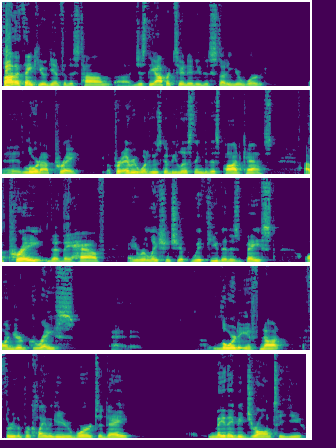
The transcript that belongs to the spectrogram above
Father, thank you again for this time, uh, just the opportunity to study your word. And Lord, I pray for everyone who's going to be listening to this podcast. I pray that they have a relationship with you that is based on your grace. Lord, if not through the proclaiming of your word today, may they be drawn to you.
